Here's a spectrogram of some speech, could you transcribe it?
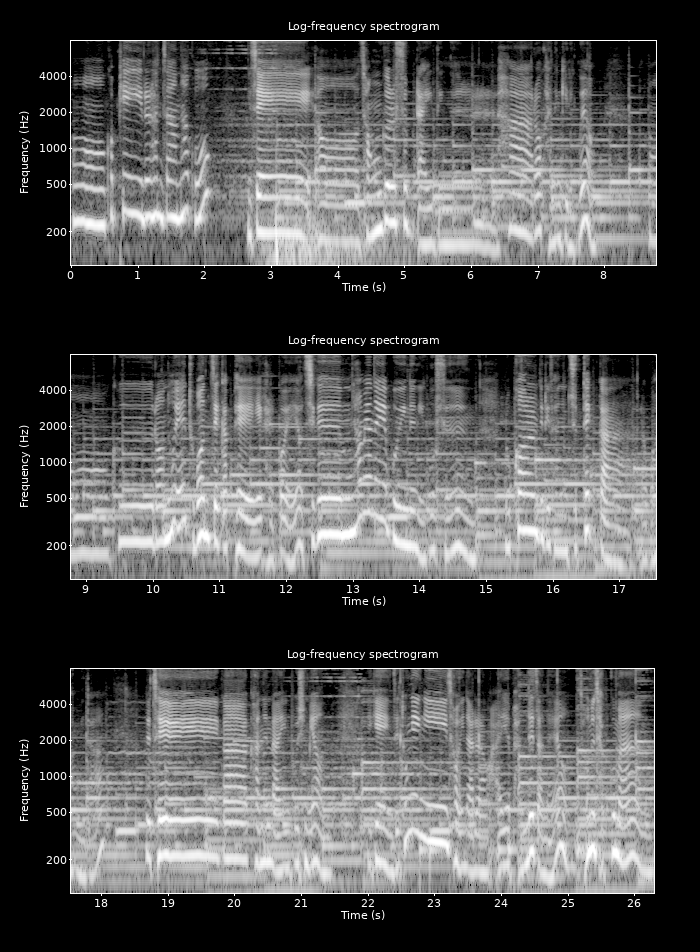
어, 커피를 한 잔 하고 이제 어, 정글숲 라이딩을 하러 가는 길이고요. 어, 그런 후에 두 번째 카페에 갈 거예요. 지금 화면에 보이는 이곳은 로컬들이 사는 주택가라고 합니다. 근데 제가 가는 라인 보시면 이게 이제 통행이 저희 나라랑 아예 반대잖아요. 저는 자꾸만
